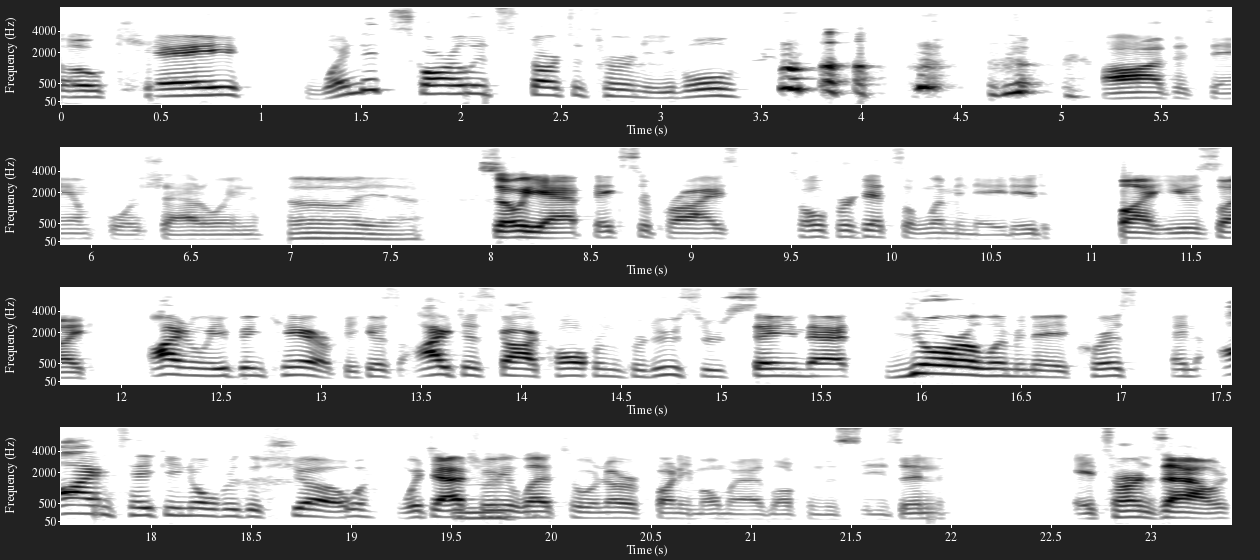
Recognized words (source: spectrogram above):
"Okay, when did Scarlett start to turn evil?" Ah, oh, the damn foreshadowing. Oh yeah. So yeah, big surprise. Topher gets eliminated, but he was like, I don't even care because I just got a call from the producers saying that you're eliminated, Chris, and I'm taking over the show, which actually mm. led to another funny moment I love from the season. It turns out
